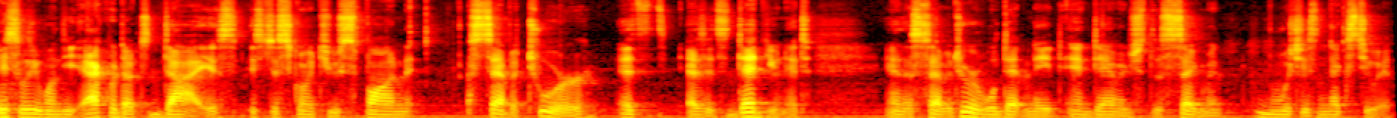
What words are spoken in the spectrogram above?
Basically, when the aqueduct dies, it's just going to spawn a saboteur as, as its dead unit, and the saboteur will detonate and damage the segment which is next to it.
